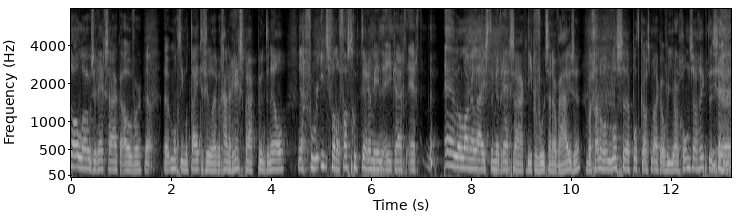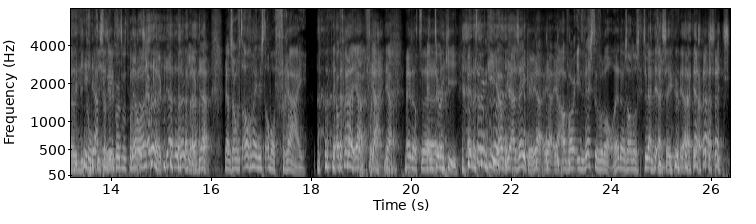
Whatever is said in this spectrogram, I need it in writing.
talloze rechtszaken over. Ja. Eh, mocht iemand tijd te veel hebben, ga naar rechtspraak.nl. Ja. Voer iets van een vastgoedterm in. En je krijgt echt ellenlange lijsten met rechtszaken die gevoerd zijn over huizen. We gaan nog een losse podcast maken over jargon, zag ik. Dus eh, die komt, Ja, die staat binnenkort op het programma. Ja, dat is ook leuk. Ja, dat is ook leuk. Ja. Ja, dus over het algemeen is het allemaal fraai. Ja, ook vrij, ja. Vrij. Ja, dat, eh, En turnkey. En turnkey ook, ja zeker. Ja, ja, ja. In het westen vooral. Hè. Daar is alles turnkey. ja, zeker. Ja, ja precies.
